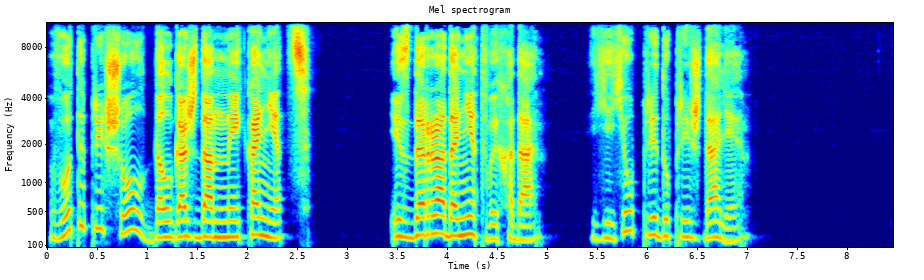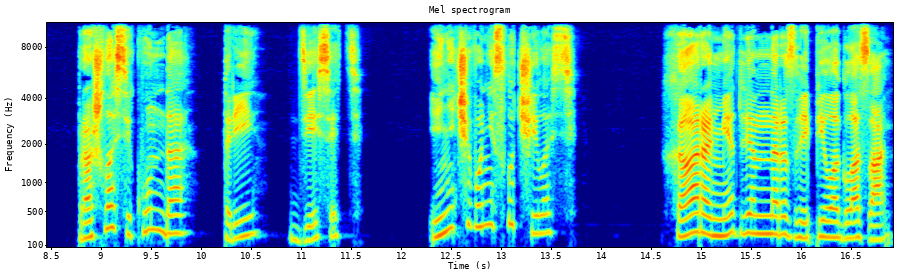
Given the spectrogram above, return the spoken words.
Вот и пришел долгожданный конец. Из Дорада нет выхода. Ее предупреждали. Прошла секунда, три, десять. И ничего не случилось. Хара медленно разлепила глаза.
